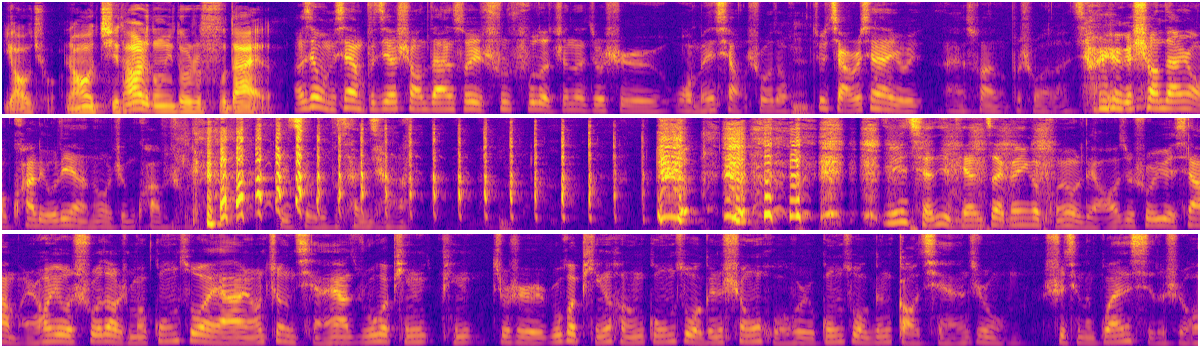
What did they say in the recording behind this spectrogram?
要求，然后其他的东西都是附带的。而且我们现在不接商单，所以输出的真的就是我们想说的话。就假如现在有，哎，算了，不说了。假如有个商单让我夸留恋，那我真夸不出来，这期我就不参加了。因为前几天在跟一个朋友聊，就说月下嘛，然后又说到什么工作呀，然后挣钱呀，如何平平就是如何平衡工作跟生活，或者工作跟搞钱这种事情的关系的时候，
